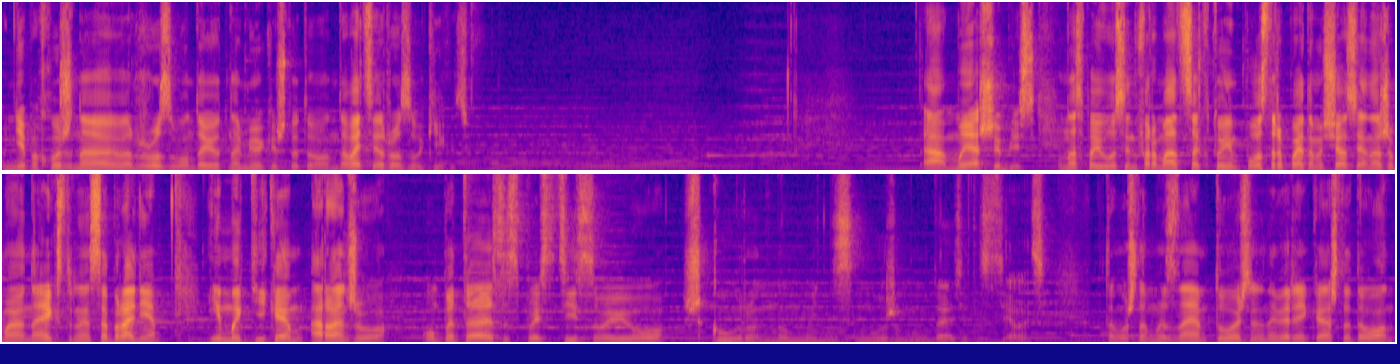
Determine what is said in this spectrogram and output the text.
Не, похоже на розового, он дает намеки, что это он. Давайте розового кикать. А, мы ошиблись. У нас появилась информация, кто импостер, поэтому сейчас я нажимаю на экстренное собрание, и мы кикаем оранжевого. Он пытается спасти свою шкуру, но мы не сможем ему дать это сделать. Потому что мы знаем точно наверняка, что это он.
